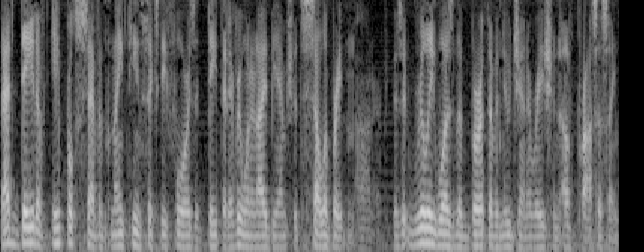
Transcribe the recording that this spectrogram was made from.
That date of April 7th, 1964 is a date that everyone at IBM should celebrate and honor because it really was the birth of a new generation of processing.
